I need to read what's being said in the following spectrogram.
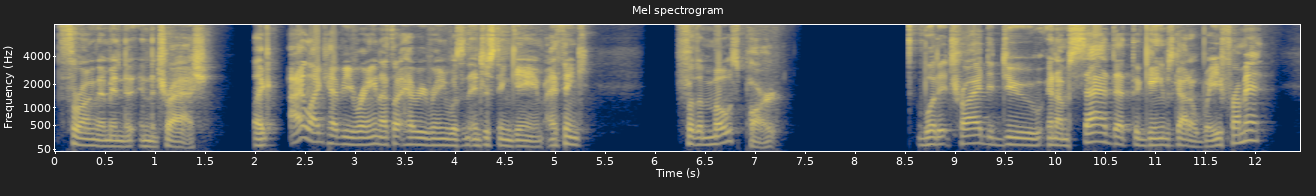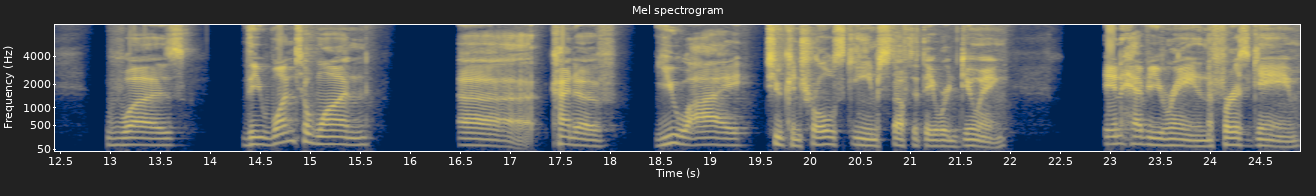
throwing them in the, in the trash. Like I like Heavy Rain. I thought Heavy Rain was an interesting game. I think for the most part what it tried to do and I'm sad that the games got away from it was the one to one kind of UI to control scheme stuff that they were doing in Heavy Rain in the first game,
